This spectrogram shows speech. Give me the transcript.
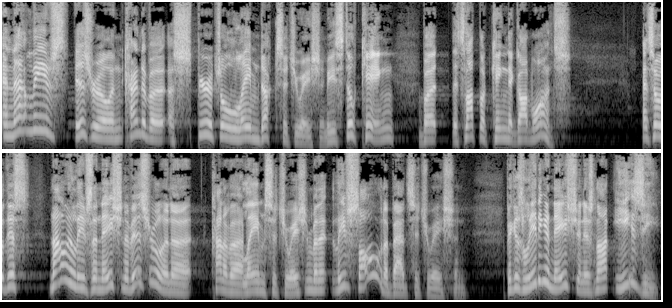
And that leaves Israel in kind of a, a spiritual lame duck situation. He's still king, but it's not the king that God wants. And so this not only leaves the nation of Israel in a kind of a lame situation, but it leaves Saul in a bad situation. Because leading a nation is not easy.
